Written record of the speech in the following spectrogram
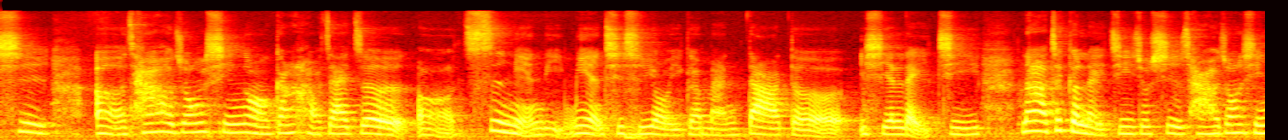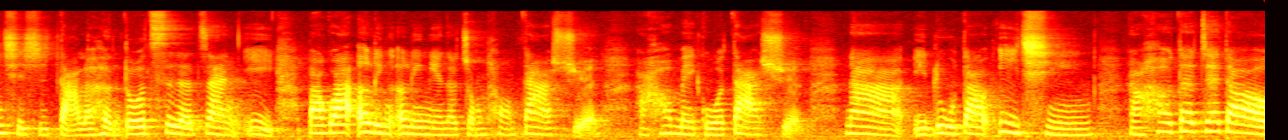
是，呃，查核中心哦，刚好在这呃四年里面，其实有一个蛮大的一些累积。那这个累积就是查核中心其实打了很多次的战役，包括二零二零年的总统大选，然后美国大选，那一路到疫情，然后再再到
